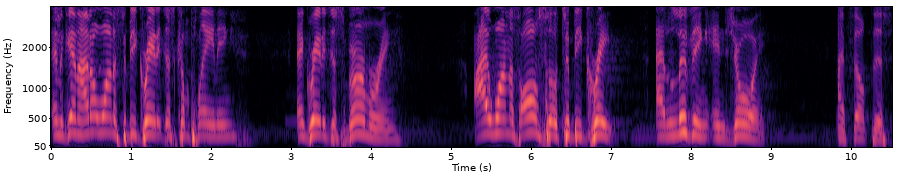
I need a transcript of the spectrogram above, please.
And again, I don't want us to be great at just complaining and great at just murmuring. I want us also to be great at living in joy. I felt this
